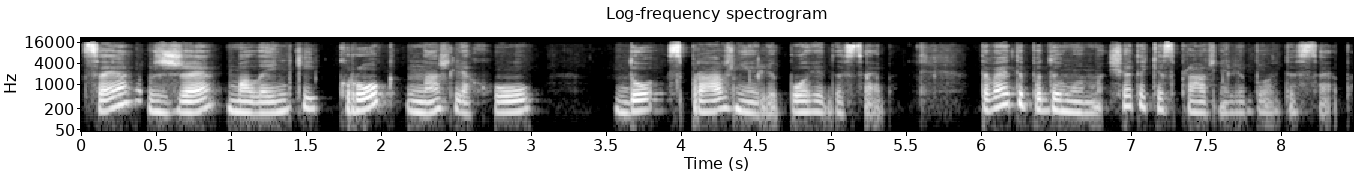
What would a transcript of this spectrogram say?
це вже маленький крок на шляху до справжньої любові до себе. Давайте подумаємо, що таке справжня любов до себе.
